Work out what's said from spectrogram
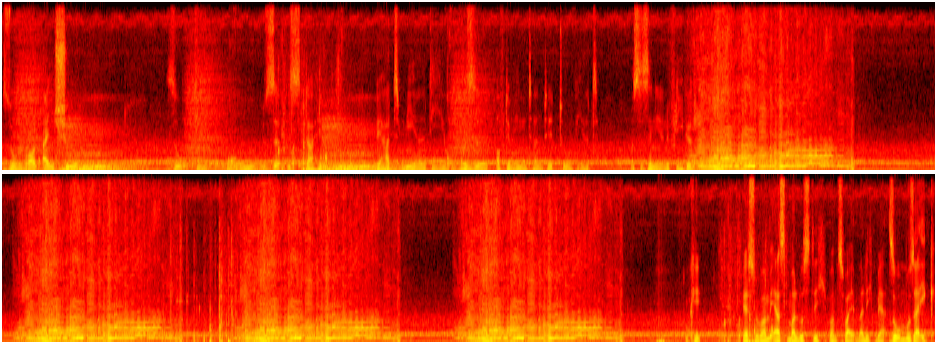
So, wir brauchen einen Schuh. So, die Rose ist da hinten. Wer hat mir die Rose auf dem Hintern tätowiert? Was ist denn hier? Eine Fliege. Okay. Der ist nur beim ersten Mal lustig, beim zweiten Mal nicht mehr. So, Mosaik.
